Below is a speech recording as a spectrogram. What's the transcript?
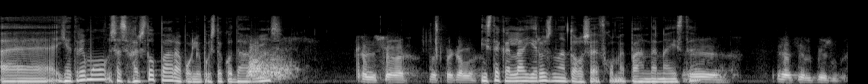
Ε, γιατρέ μου, σας ευχαριστώ πάρα πολύ που είστε κοντά μας. Καλησπέρα, να είστε καλά. Είστε καλά, γερός δυνατός, εύχομαι πάντα να είστε. Ε, έτσι ελπίζουμε.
